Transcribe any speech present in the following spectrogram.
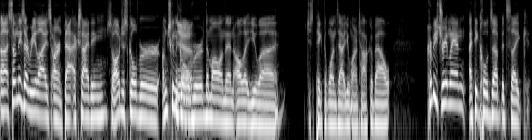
Uh, some things I realize aren't that exciting, so I'll just go over. I'm just gonna go over them all, and then I'll let you uh, just pick the ones out you want to talk about. Kirby's Dream Land, I think holds up. It's like,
